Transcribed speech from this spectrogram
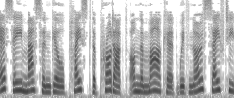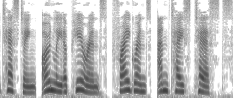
S. E. Massengill placed the product on the market with no safety testing, only appearance, fragrance, and taste tests.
